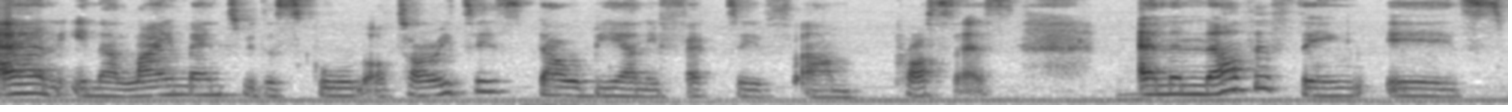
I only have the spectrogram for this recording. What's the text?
and in alignment with the school authorities, that would be an effective um, process. And another thing is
